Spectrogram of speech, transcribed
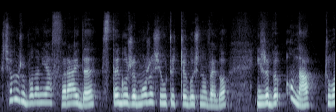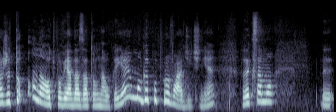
Chciałabym, żeby ona miała frajdę z tego, że może się uczyć czegoś nowego i żeby ona czuła, że to ona odpowiada za tą naukę. Ja ją mogę poprowadzić, nie? To tak samo y,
